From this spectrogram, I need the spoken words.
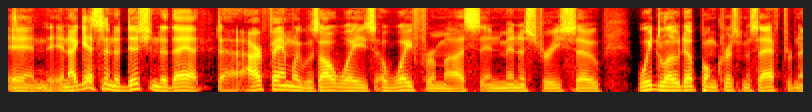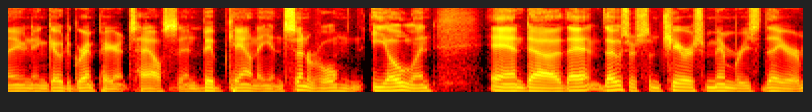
And and I guess in addition to that uh, our family was always away from us in ministry so we'd load up on Christmas afternoon and go to grandparents house in Bibb County in Centreville and Eoline and uh, that those are some cherished memories there.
